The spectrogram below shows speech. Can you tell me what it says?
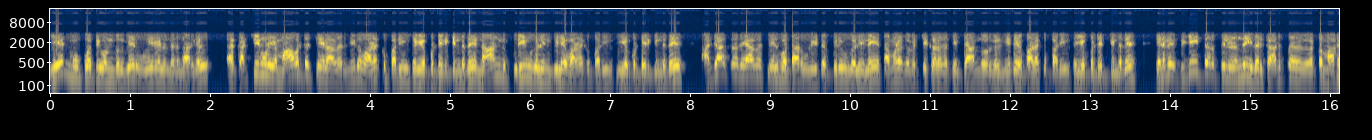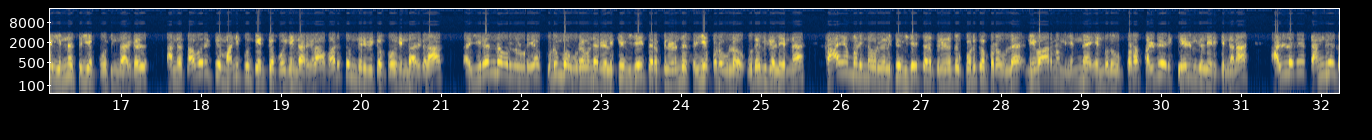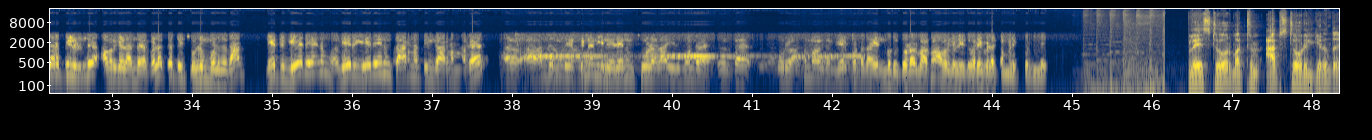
ஏன் முப்பத்தி ஒன்பது பேர் உயிரிழந்திருந்தார்கள்? கட்சியினுடைய மாவட்ட செயலாளர் மீது வழக்கு பதிவு செய்யப்பட்டிருக்கின்றது. நான்கு பிரிவுகளின் கீழே வழக்கு பதிவு செய்யப்பட்டிருக்கின்றது. அஜாக்கிரதையாக செயல்பட்டார் உள்ளிட்ட பிரிவுகளிலே தமிழக வெற்றி கழகத்தை சார்ந்தவர்கள் மீது வழக்கு பதிவு செய்யப்பட்டிருக்கின்றது. எனவே விஜய் தரப்பிலிருந்து இதற்கு அடுத்த கட்டமாக என்ன செய்ய போகின்றார்கள்? அந்த தவறுக்கு மன்னிப்பு கேட்க போகின்றார்களா? வருத்தம் தெரிவிக்க போகின்றார்களா? இறந்தவர்களுடைய குடும்ப உறவினர்களுக்கு விஜய் தரப்பிலிருந்து செய்யப்பட உள்ள உதவிகள் என்ன? காயமடைந்தவர்களுக்கு விஜய் தரப்பிலிருந்து கொடுக்கப்பட உள்ள நிவாரணம் என்ன என்பது உட்பட பல்வேறு கேள்விகள் இருக்கின்றன. அல்லது தங்கள் தரப்பிலிருந்து அவர்கள் அந்த விளக்கத்தை சொல்லும் பொழுதுதான் நேற்று வேறேனும் வேறு ஏதேனும் காரணத்தின் காரணமாக அஹ், அதனுடைய பின்னணியில் ஏதேனும் சூழலா இது போன்ற ஒரு அசம்பாவிதம் ஏற்பட்டதா என்பது தொடர்பாகவும் அவர்கள் இதுவரை விளக்கம் அளிக்கவில்லை பிளே ஸ்டோர் மற்றும் ஆப் ஸ்டோரில் இருந்து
